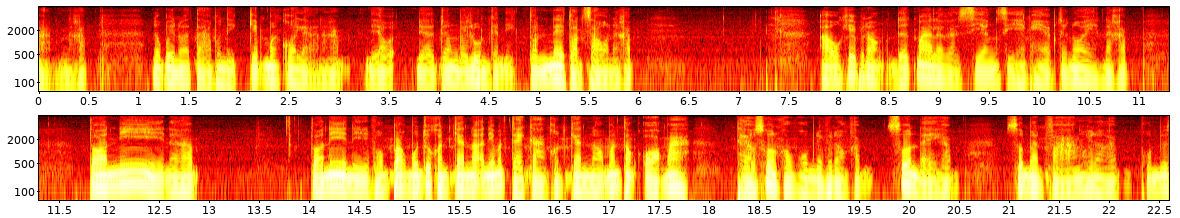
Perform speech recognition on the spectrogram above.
มากๆนะครับนกเป็นว่าตาเพิ่นนี่เก็บมาก่อนแล้วนะครับ เดี๋ยวเดี๋ยวจังไปลุ้นกันอีกตอนในตอนเช้านะครับเอาโอเคพี่น้องเดึกมาแล้วก็เสียงสีแหบๆจักหน่อยนะครับ ตอนนี้นะครับ ตอนนี้นี่ผมปักหมุดอยู่ขอนแก่นเนาะอันนี้มันแตกกลางขอนแก่นเนาะมันต้องออกมาแถวโซนของผมเดี๋ยวพี่น้องครับโซนไหนครับโซนบ้านฝางพี่น้องครับผมอยู่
